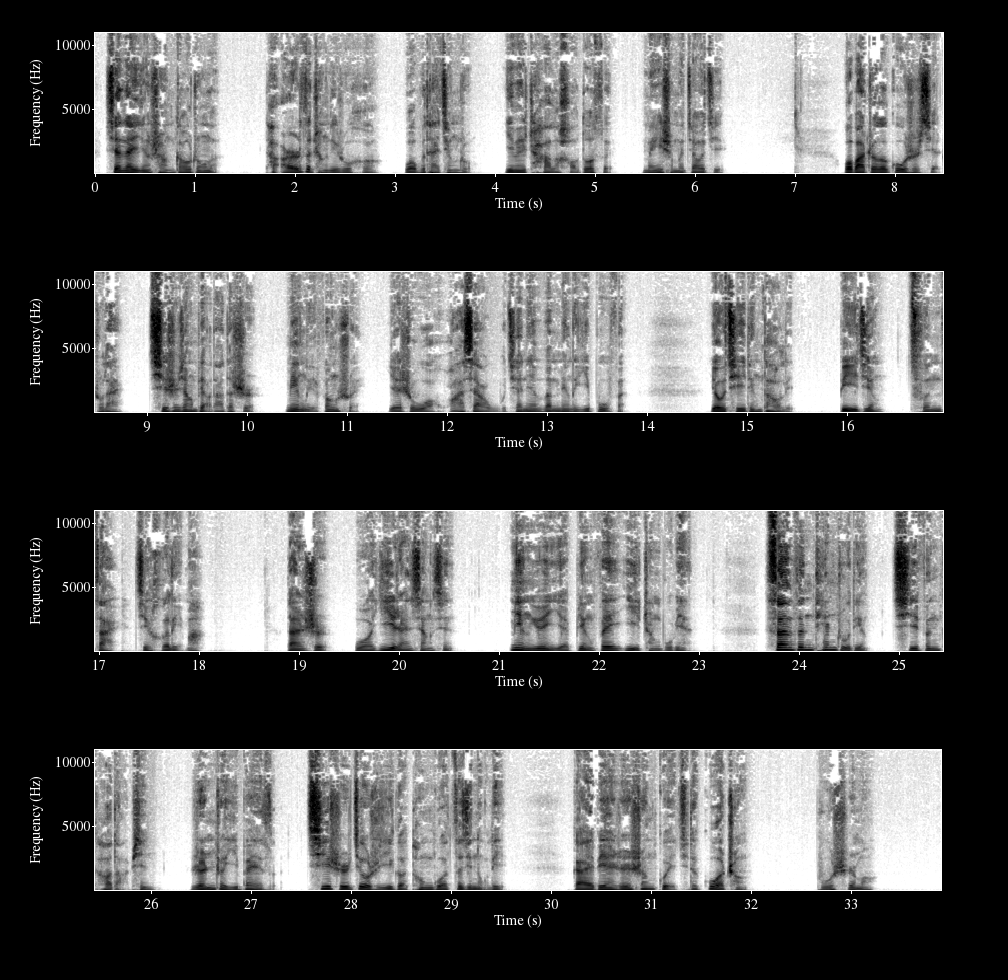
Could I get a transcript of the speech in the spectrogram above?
现在已经上高中了。他儿子成绩如何，我不太清楚，因为差了好多岁，没什么交集。我把这个故事写出来，其实想表达的是，命理风水也是我华夏五千年文明的一部分，有其一定道理，毕竟存在即合理嘛。但是。我依然相信，命运也并非一成不变，三分天注定，七分靠打拼。人这一辈子其实就是一个通过自己努力改变人生轨迹的过程，不是吗？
